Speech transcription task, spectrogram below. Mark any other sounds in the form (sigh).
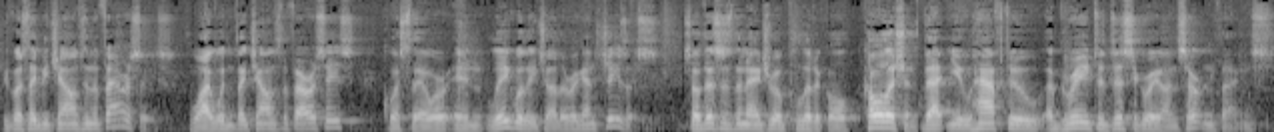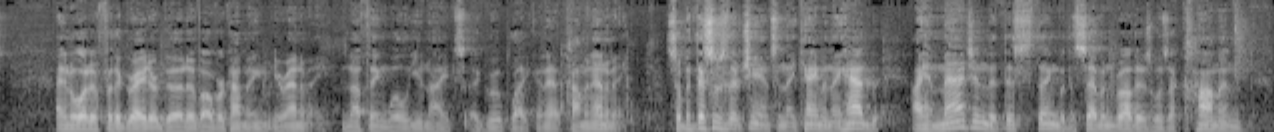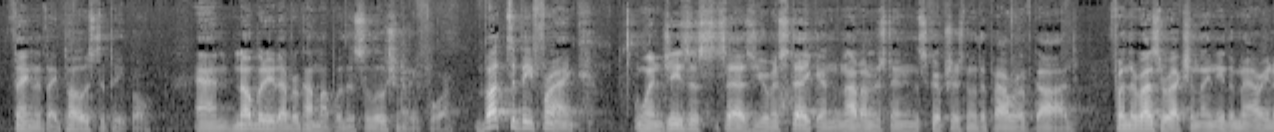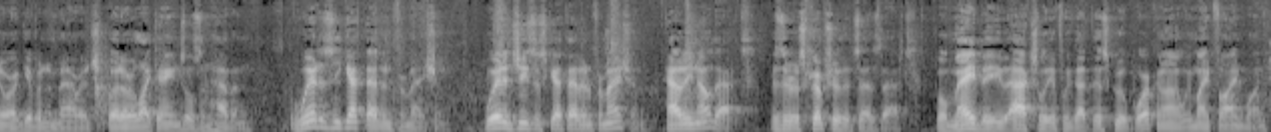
because they'd be challenging the Pharisees. Why wouldn't they challenge the Pharisees? Because they were in league with each other against Jesus. So this is the nature of political coalition, that you have to agree to disagree on certain things in order for the greater good of overcoming your enemy. Nothing will unite a group like a common enemy. So, but this was their chance, and they came and they had. I imagine that this thing with the seven brothers was a common thing that they posed to people, and nobody had ever come up with a solution before. But to be frank, when Jesus says you're mistaken, not understanding the scriptures nor the power of God, from the resurrection they neither marry nor are given in marriage, but are like angels in heaven. Where does he get that information? Where did Jesus get that information? How did he know that? Is there a scripture that says that? Well, maybe, actually, if we got this group working on it, we might find one.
